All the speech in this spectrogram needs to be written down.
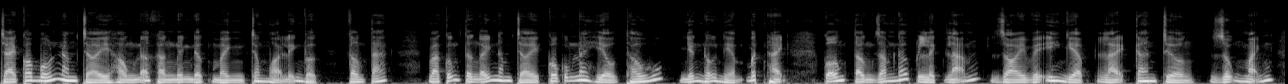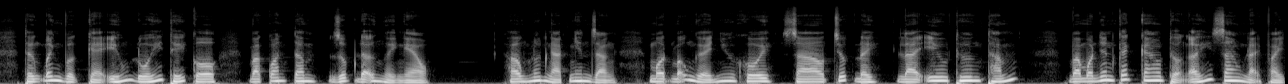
Trải qua 4 năm trời, Hồng đã khẳng định được mình trong mọi lĩnh vực, công tác, và cũng từng ấy năm trời cô cũng đã hiểu thấu những nỗi niềm bất hạnh của ông Tổng Giám đốc lịch lãm, giỏi về y nghiệp lại can trường, dũng mãnh, thường bênh vực kẻ yếu đuối thế cô và quan tâm giúp đỡ người nghèo. Hồng luôn ngạc nhiên rằng một mẫu người như Khôi sao trước đây lại yêu thương thắm và một nhân cách cao thượng ấy sao lại phải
